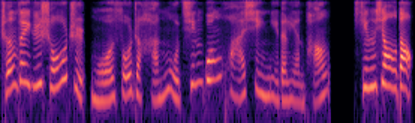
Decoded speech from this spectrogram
陈飞宇手指摩挲着韩慕清光滑细腻的脸庞，轻笑道：“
